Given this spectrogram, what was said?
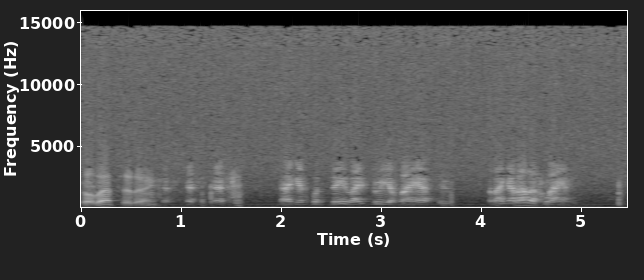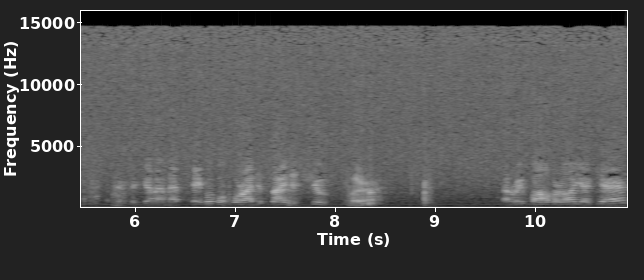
So that's it, eh? I can put daylight through you if I have to, but I got other plans. Put the gun on that table before I decide to shoot. There. Got a revolver all you can?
